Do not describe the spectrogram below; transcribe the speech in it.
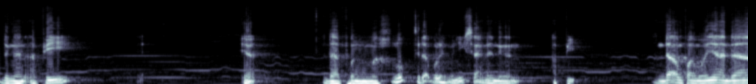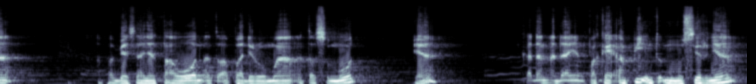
dengan api. Ya. Adapun makhluk tidak boleh menyiksa dengan api. Anda umpamanya ada apa biasanya tawon atau apa di rumah atau semut ya kadang ada yang pakai api untuk mengusirnya.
